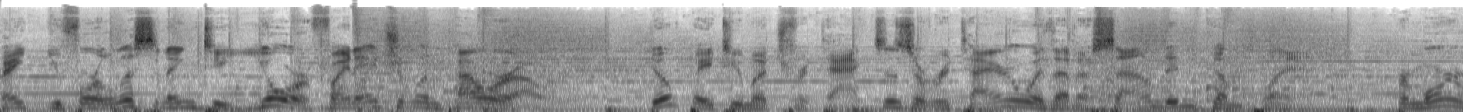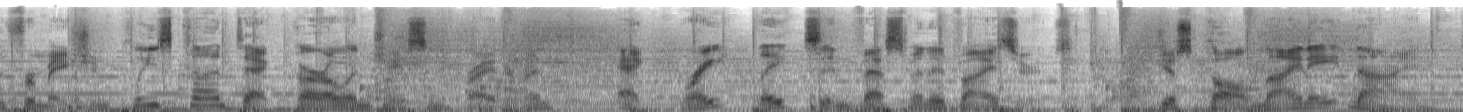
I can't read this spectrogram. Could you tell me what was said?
Thank you for listening to Your Financial Empower Hour. Don't pay too much for taxes or retire without a sound income plan. For more information, please contact Carl and Jason Kreiderman at Great Lakes Investment Advisors. Just call 989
